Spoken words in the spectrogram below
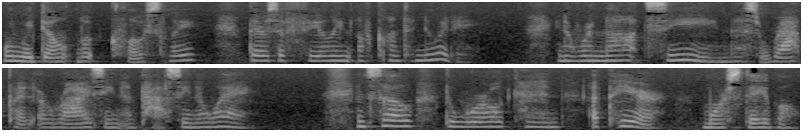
When we don't look closely, there's a feeling of continuity. You know, we're not seeing this rapid arising and passing away. And so the world can appear more stable,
